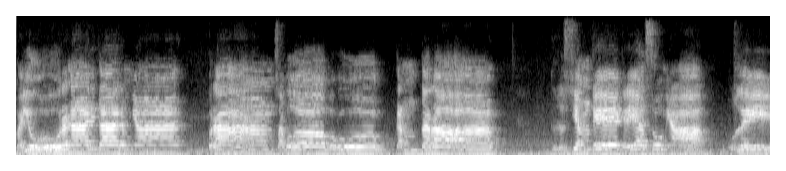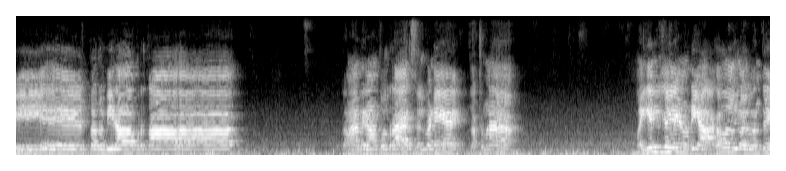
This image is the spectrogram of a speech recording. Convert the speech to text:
மயூரநாரிதாரம்யா புராம் சவோ பகோ கந்தரா திருஷ்யந்தே கிரய சௌமியா ராமபிரான் சொல்றார் செல்வனே லக்ஷ்மணா மயில்களினுடைய அகவல்கள் வந்து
